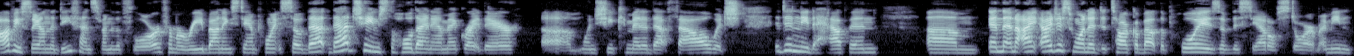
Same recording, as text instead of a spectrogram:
obviously on the defensive end of the floor from a rebounding standpoint. So that that changed the whole dynamic right there um, when she committed that foul, which it didn't need to happen. Um, and then I, I just wanted to talk about the poise of the Seattle Storm. I mean,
